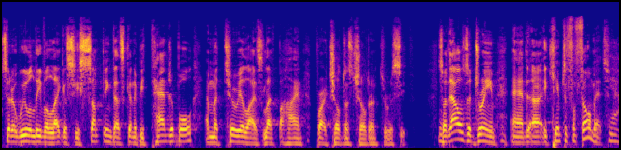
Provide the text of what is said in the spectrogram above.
so that we will leave a legacy, something that's going to be tangible and materialized left behind for our children's children to receive. So that was a dream, and uh, it came to fulfillment. Yeah.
